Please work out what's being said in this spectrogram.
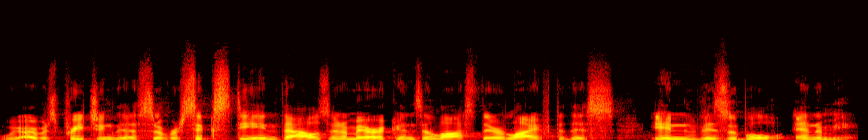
we, I was preaching this, over 16,000 Americans had lost their life to this invisible enemy.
